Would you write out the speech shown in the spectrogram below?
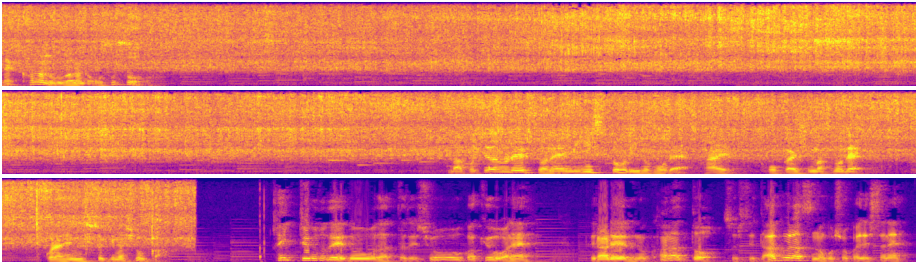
あれ？カナの方がなんか遅そう。まあ、こちらのレースはね、ミニストーリーの方で、はい、公開しますので、ここら辺にしときましょうか。はい、ということで、どうだったでしょうか？今日はね、ペラレールのカナと、そしてダグラスのご紹介でしたね。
